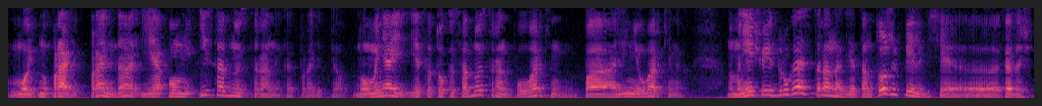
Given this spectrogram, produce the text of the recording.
мой, ну, прадед, правильно, да, я помню и с одной стороны, как прадед пел, но у меня это только с одной стороны, по, Уваркин, по линии Уваркиных. Но у меня еще есть другая сторона, где там тоже пели все э, казачьи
